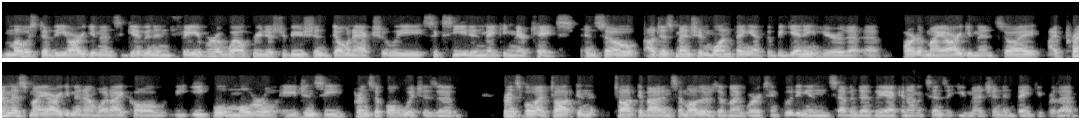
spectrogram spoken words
most of the arguments given in favor of wealth redistribution don't actually succeed in making their case. And so I'll just mention one thing at the beginning here that uh, part of my argument. So I, I premise my argument on what I call the equal moral agency principle, which is a principle I've talked in, talked about in some others of my works, including in Seven Deadly Economic Sins that you mentioned, and thank you for that.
